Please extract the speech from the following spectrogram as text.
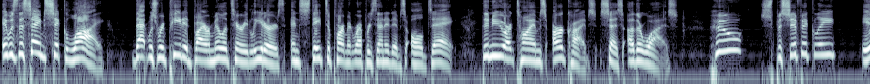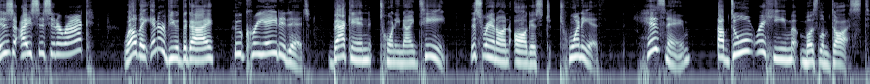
It was the same sick lie that was repeated by our military leaders and State Department representatives all day. The New York Times archives says otherwise. Who specifically is ISIS in Iraq? Well, they interviewed the guy who created it back in 2019. This ran on August 20th. His name, Abdul Rahim Muslim Dost.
